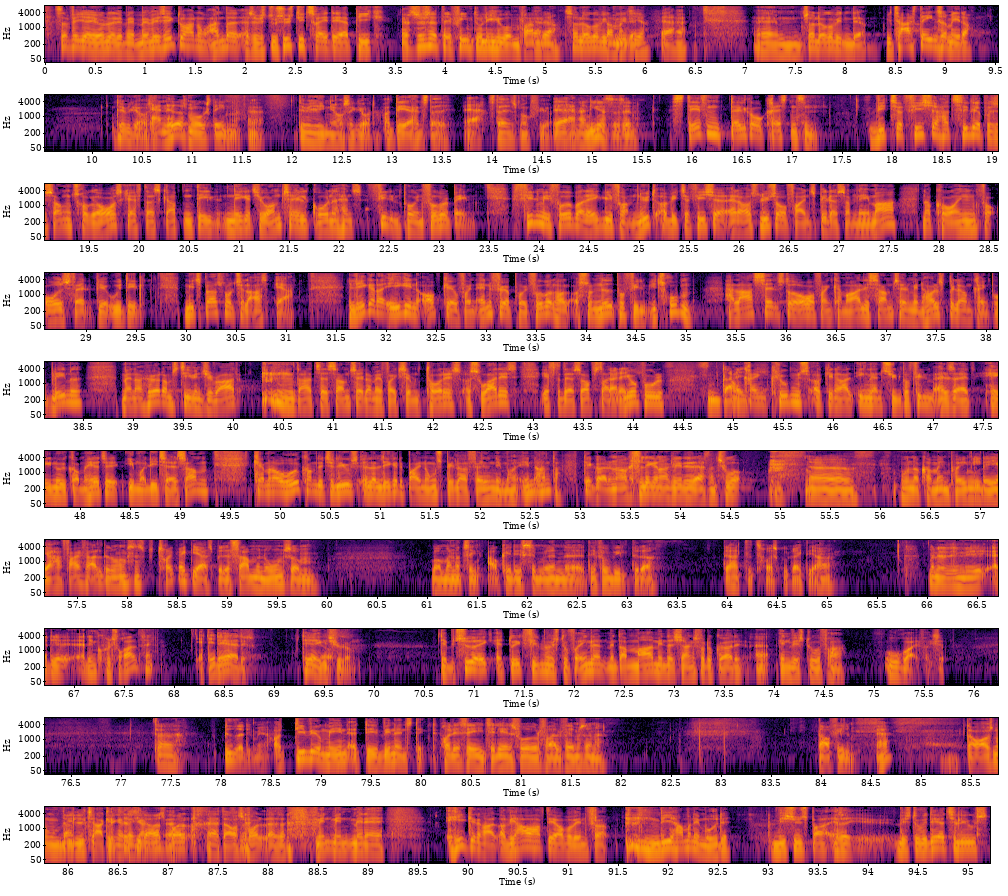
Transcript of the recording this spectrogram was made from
så, fik jeg hjulpet lidt med. Men hvis ikke du har nogen andre... Altså, hvis du synes, de tre, det er peak, Jeg synes, at det er fint, du lige hiver dem frem ja, der. så lukker vi den lige der. Ja. Øhm, så lukker vi den der. Vi tager Sten som etter. Det vil jeg også. Ja, han hedder Smukkesten. Ja, det ville jeg egentlig også have gjort. Og det er han stadig. Ja. Stadig en smuk fyr. Ja, han har lignet sig selv. Steffen Dalgaard Christensen. Victor Fischer har tidligere på sæsonen trukket overskrifter og skabt en del negativ omtale grundet hans film på en fodboldbane. Film i fodbold er ikke ligefrem nyt, og Victor Fischer er der også lysår fra en spiller som Neymar, når kåringen for årets fald bliver uddelt. Mit spørgsmål til Lars er, ligger der ikke en opgave for en anfører på et fodboldhold at slå ned på film i truppen? Har Lars selv stået over for en kammeratlig samtale med en holdspiller omkring problemet? Man har hørt om Steven Gerrard, der har taget samtaler med for eksempel Torres og Suarez efter deres opstart i. Liverpool, omkring klubbens og generelt Englands syn på film, altså at, hey, nu er I kommer hertil, I må lige tage jer sammen. Kan man overhovedet komme det til livs, eller ligger det bare i nogle spillere at falde nemmere end andre? Det gør det nok. Det ligger nok lidt i deres natur. øh, uden at komme ind på enkelte. Jeg har faktisk aldrig nogensinde... Jeg tror ikke rigtig, jeg har spillet sammen med nogen, som, hvor man har tænkt, "Ah, okay, det er simpelthen øh, det er for vildt, det der. Det, har, det tror jeg sgu ikke rigtigt, jeg har. Men er det, en, er, det, er det en kulturel ting? Ja, det, Det er det. Det er jeg ikke i tvivl om. Det betyder ikke, at du ikke filmer, hvis du er fra England, men der er meget mindre chance for, at du gør det. Ja. end hvis du er fra Uruguay for eksempel. Der bider de mere. Og de vil jo mene, at det er vinderinstinkt. Prøv lige at se italiensk fodbold fra 90'erne. Der var film. Ja. Der var også nogle vilde taklinger dengang. der er også vold. Ja, ja, der er også vold. Altså. Men, men, men uh, helt generelt, og vi har jo haft det op at vende før, vi er hammerne imod det. Vi synes bare, altså, hvis du vil det her til livs,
